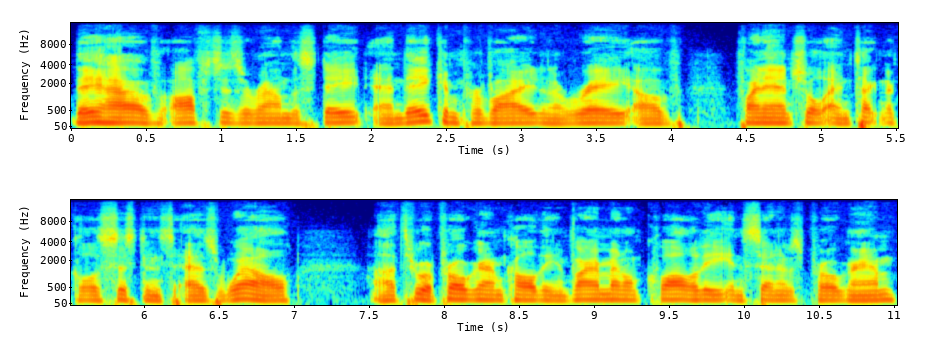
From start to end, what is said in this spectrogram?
They have offices around the state and they can provide an array of financial and technical assistance as well uh, through a program called the Environmental Quality Incentives Program,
